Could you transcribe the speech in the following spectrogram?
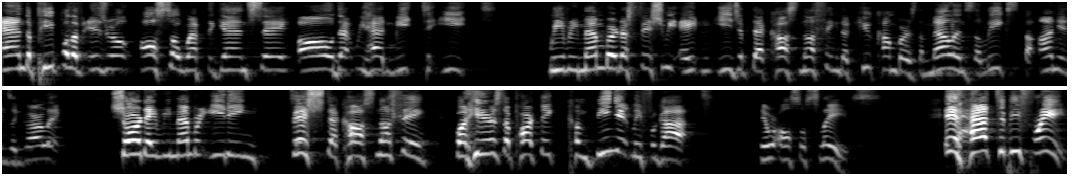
And the people of Israel also wept again, saying, Oh, that we had meat to eat. We remember the fish we ate in Egypt that cost nothing the cucumbers, the melons, the leeks, the onions, and garlic. Sure, they remember eating fish that cost nothing, but here's the part they conveniently forgot they were also slaves. It had to be free,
